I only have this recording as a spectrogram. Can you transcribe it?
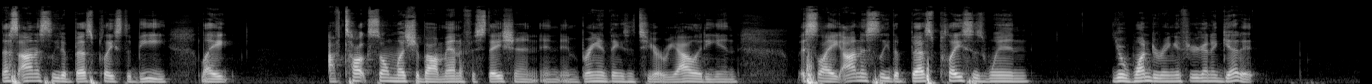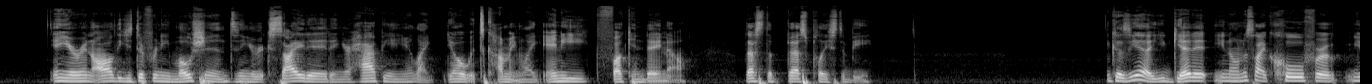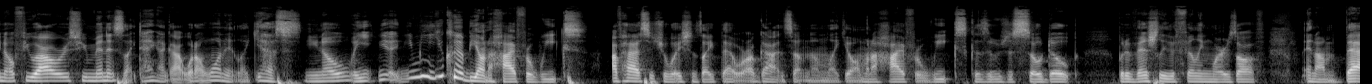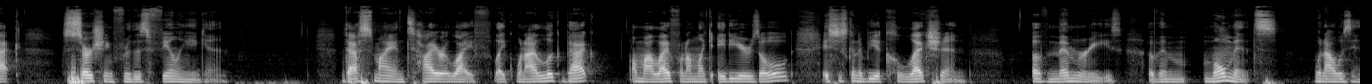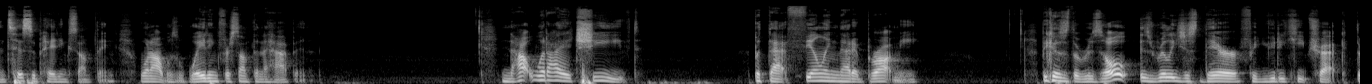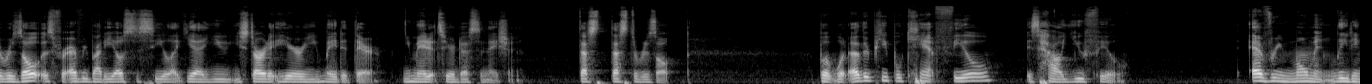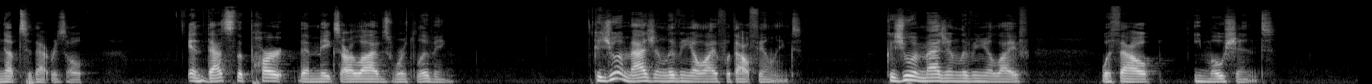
That's honestly the best place to be. Like, I've talked so much about manifestation and, and bringing things into your reality. And it's like, honestly, the best place is when you're wondering if you're going to get it and you're in all these different emotions and you're excited and you're happy and you're like, yo, it's coming like any fucking day now. That's the best place to be. Because yeah, you get it, you know, and it's like cool for, you know, a few hours, few minutes, like, dang, I got what I wanted. Like, yes, you know, you, you mean you could be on a high for weeks. I've had situations like that where I've gotten something, I'm like, yo, I'm on a high for weeks because it was just so dope. But eventually the feeling wears off and I'm back searching for this feeling again that's my entire life. Like when I look back on my life when I'm like 80 years old, it's just going to be a collection of memories, of moments when I was anticipating something, when I was waiting for something to happen. Not what I achieved, but that feeling that it brought me. Because the result is really just there for you to keep track. The result is for everybody else to see, like, yeah, you, you started here and you made it there. You made it to your destination. That's that's the result. But what other people can't feel is how you feel. Every moment leading up to that result. And that's the part that makes our lives worth living. Could you imagine living your life without feelings? Could you imagine living your life without emotions,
